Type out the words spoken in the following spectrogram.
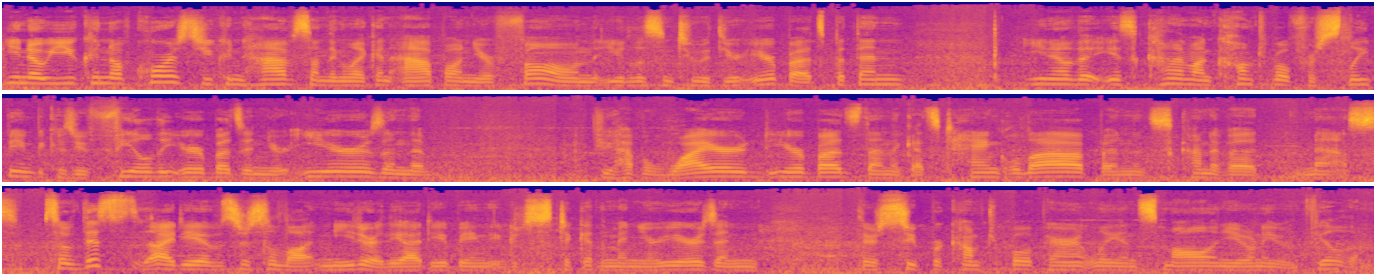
you know, you can, of course, you can have something like an app on your phone that you listen to with your earbuds, but then, you know, that it's kind of uncomfortable for sleeping because you feel the earbuds in your ears and the if you have a wired earbuds, then it gets tangled up and it's kind of a mess. So this idea was just a lot neater. The idea being that you could just stick them in your ears and they're super comfortable apparently and small and you don't even feel them.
